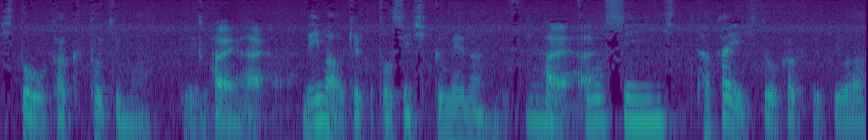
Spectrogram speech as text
人を描く時もあって、だはいはいはい、で今は結構等身低めなんですけど、はいはい。等身高い人を描く時は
